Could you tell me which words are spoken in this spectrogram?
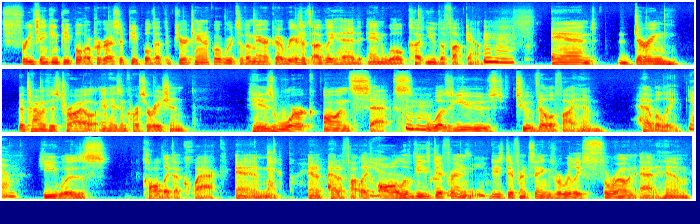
free thinking people or progressive people that the puritanical roots of America rears its ugly head and will cut you the fuck down. And during the time of his trial and his incarceration, his work on sex was used to vilify him heavily. yeah He was called like a quack and and a pedophile. Like all of these different these different things were really thrown at him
